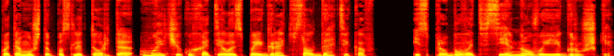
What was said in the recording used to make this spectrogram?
потому что после торта мальчику хотелось поиграть в солдатиков, испробовать все новые игрушки.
